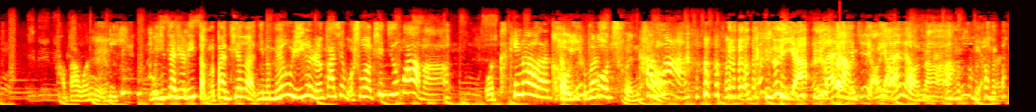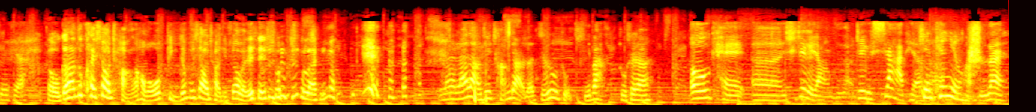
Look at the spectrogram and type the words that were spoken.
好吧，我努力。我已经在这里等了半天了，你们没有一个人发现我说了天津话吗？我听到了，口音不够纯正。看骂。对呀，你来两句，表扬我呢。一点的，谢谢。我刚刚都快笑场了，好吗？我秉着不笑场，你非要把这些说出来吗？来来两句长点的，直入主题吧，主持人。OK，呃，是这个样子的，这个夏天天天津话实在。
